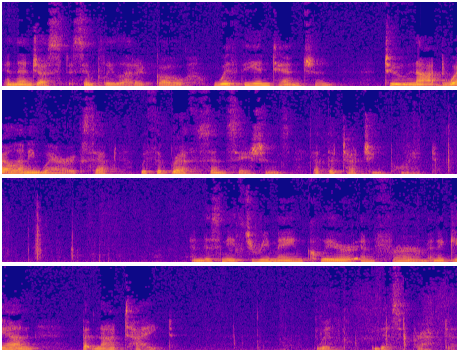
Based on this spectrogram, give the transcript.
And then just simply let it go with the intention to not dwell anywhere except with the breath sensations at the touching point. And this needs to remain clear and firm. And again, but not tight with this practice.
